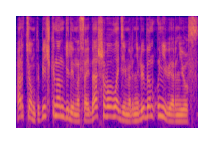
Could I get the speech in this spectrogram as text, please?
Артем Тупичкин, Ангелина Сайдашева, Владимир Нелюбин, Univer News.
